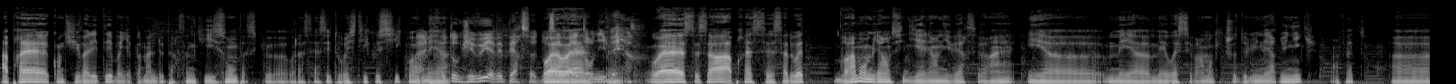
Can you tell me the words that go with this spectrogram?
Après, quand tu y vas l'été, bah, il y a pas mal de personnes qui y sont parce que voilà, c'est assez touristique aussi, quoi. Ah, les mais, euh, photos que j'ai vues, il y avait personne. Donc ça devait être en hiver. Ouais, c'est ça. Après, ça doit être vraiment bien aussi d'y aller en hiver, c'est vrai. Et euh, mais euh, mais ouais, c'est vraiment quelque chose de lunaire, d'unique en fait. Euh,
